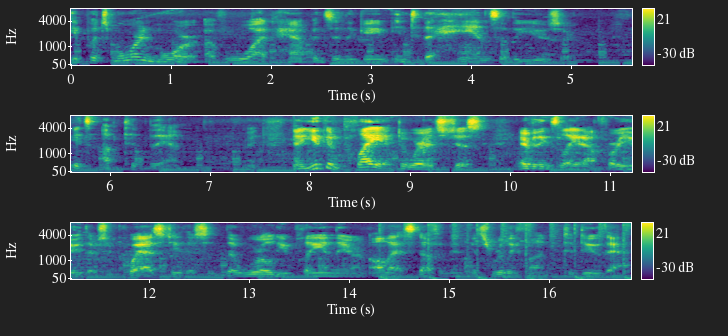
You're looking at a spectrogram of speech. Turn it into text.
it puts more and more of what happens in the game into the hands of the user. It's up to them. Right? Now you can play it to where it's just everything's laid out for you. There's a quest, there's the world you play in there, and all that stuff, and then it's really fun to do that.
